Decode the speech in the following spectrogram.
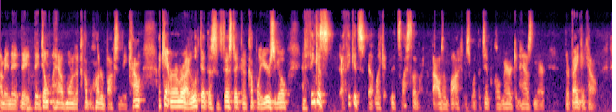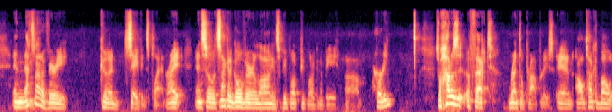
I mean, they, they, they don't have more than a couple hundred bucks in the account. I can't remember. I looked at the statistic a couple of years ago, and I think it's, I think it's like, it's less than like a thousand bucks is what the typical American has in their, their bank account. And that's not a very good savings plan, right? And so it's not going to go very long, and so people people are going to be um, hurting. So how does it affect rental properties? And I'll talk about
